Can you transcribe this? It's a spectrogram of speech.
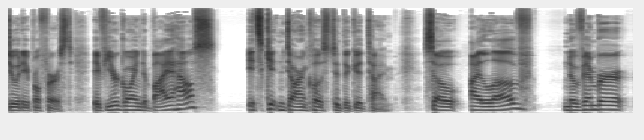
do it April 1st. If you're going to buy a house, it's getting darn close to the good time. So I love November,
